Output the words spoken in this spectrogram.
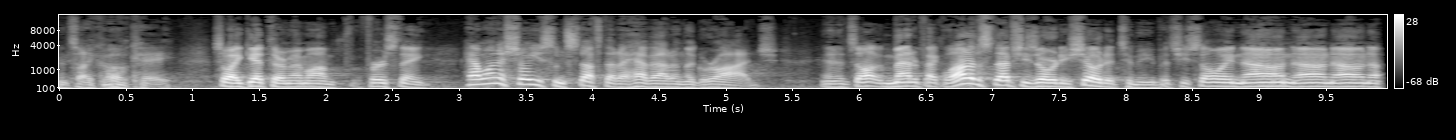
And it's like, okay. So I get there, my mom, first thing, hey, I want to show you some stuff that I have out in the garage. And it's all, matter of fact, a lot of the stuff she's already showed it to me, but she's saying, no, no, no, no.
